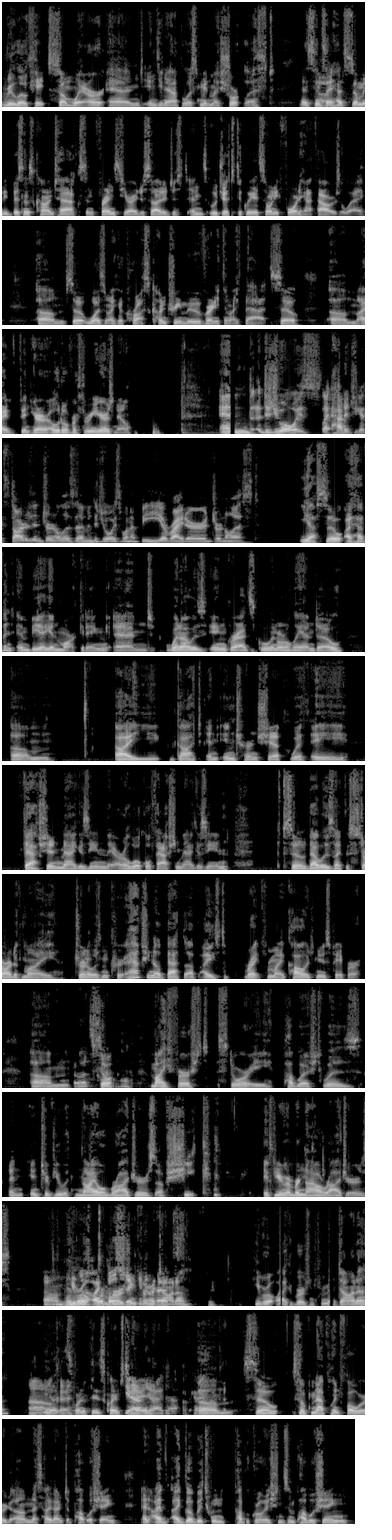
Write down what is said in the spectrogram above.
relocate somewhere, and Indianapolis made my short list. And since Oh. I had so many business contacts and friends here, I decided just and logistically, it's only four and a half hours away. Um, so it wasn't like a cross country move or anything like that. So um, I've been here a little over three years now. And did you always like? How did you get started in journalism? And did you always want to be a writer and journalist? Yeah, so I have an MBA in marketing, and when I was in grad school in Orlando, um, I got an internship with a fashion magazine there, a local fashion magazine. So that was like the start of my journalism career. Actually, no, back up. I used to write for my college newspaper. Um, Oh, that's so cool. my first story published was an interview with Nile Rodgers of Chic. If you remember Nile Rodgers, um, he wrote Like a Virgin shaking for our heads. Madonna. He wrote Like a Virgin for Madonna. Ah, you know, okay. that's one of his claims to Yeah, fame. yeah, yeah. Okay. Um, so, so from that point forward, um, that's how I got into publishing, and I I go between public relations and publishing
